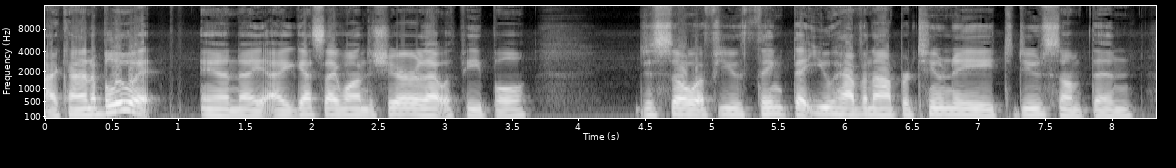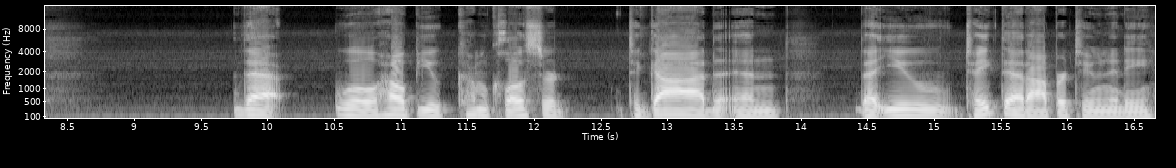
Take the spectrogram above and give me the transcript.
I kind of blew it. And I, I guess I wanted to share that with people. Just so if you think that you have an opportunity to do something that will help you come closer to God and that you take that opportunity.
